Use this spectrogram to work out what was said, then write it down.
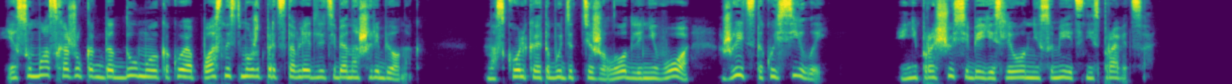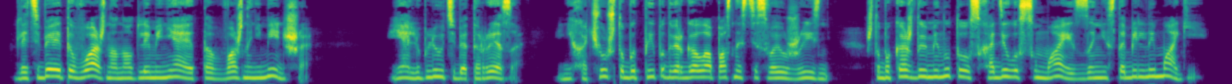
«Я с ума схожу, когда думаю, какую опасность может представлять для тебя наш ребенок. Насколько это будет тяжело для него жить с такой силой. И не прощу себе, если он не сумеет с ней справиться. Для тебя это важно, но для меня это важно не меньше. Я люблю тебя, Тереза, и не хочу, чтобы ты подвергала опасности свою жизнь, чтобы каждую минуту сходила с ума из-за нестабильной магии.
